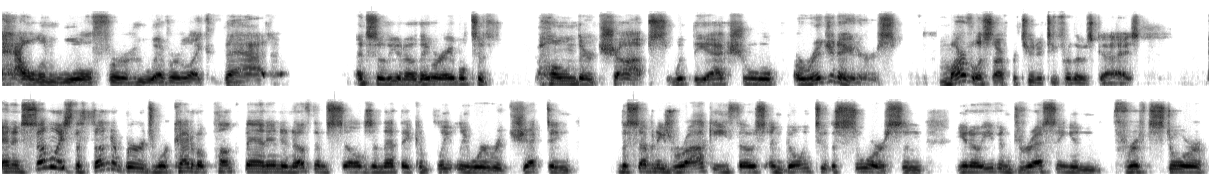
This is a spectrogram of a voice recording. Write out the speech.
Howlin' Wolf or whoever like that. And so, you know, they were able to hone their chops with the actual originators. Marvelous opportunity for those guys and in some ways, the Thunderbirds were kind of a punk band in and of themselves, in that they completely were rejecting the 70s rock ethos and going to the source and, you know, even dressing in thrift store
